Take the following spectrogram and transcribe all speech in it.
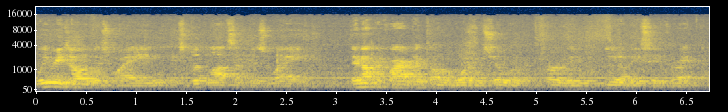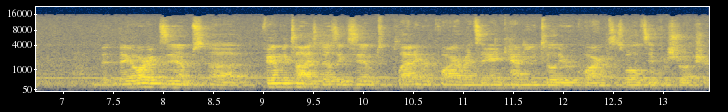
we rezone this way and and split lots up this way, they're not required to hook on the water and sewer for the ULDC, correct? They are exempt, uh, Family Ties does exempt platting requirements and county utility requirements as well as infrastructure,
